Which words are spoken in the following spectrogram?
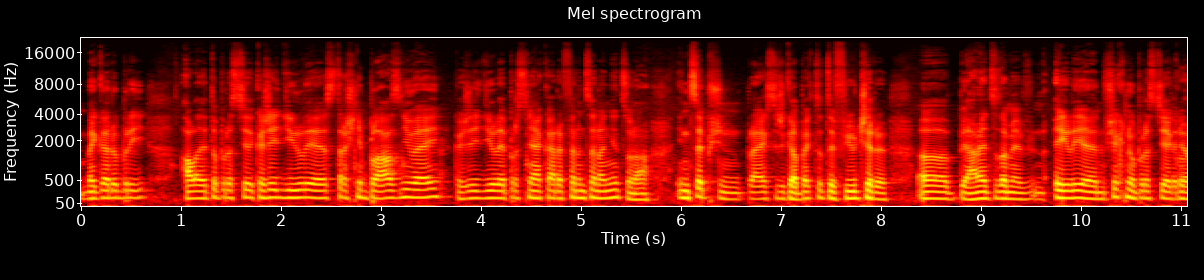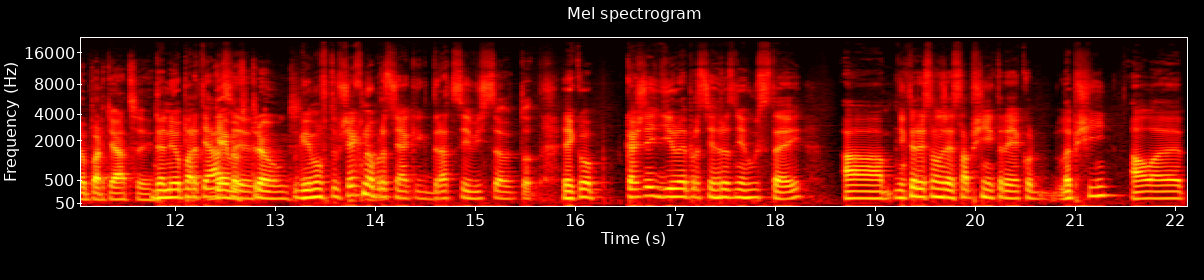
mega dobrý, ale je to prostě, každý díl je strašně bláznivý, každý díl je prostě nějaká reference na něco, na Inception, právě jak si říká Back to the Future, uh, já nevím, co tam je, Alien, všechno prostě jako... Jako parťáci. Danny parťáci. Game of Thrones. Game of Thrones, všechno prostě nějaký draci, víš co, to, jako každý díl je prostě hrozně hustý a některý je samozřejmě slabší, některý je jako lepší, ale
